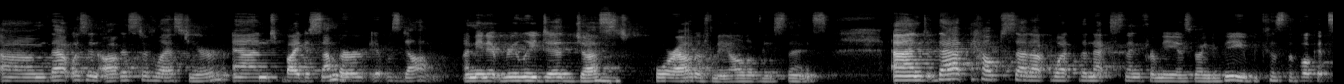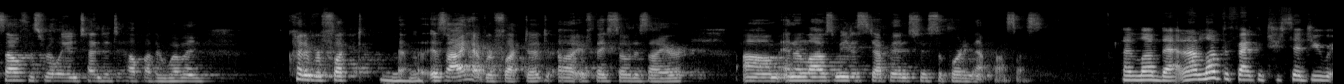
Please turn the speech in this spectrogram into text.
um, that was in August of last year, and by December it was done. I mean, it really did just pour out of me all of these things. And that helped set up what the next thing for me is going to be because the book itself is really intended to help other women kind of reflect as I have reflected, uh, if they so desire, um, and allows me to step into supporting that process. I love that, and I love the fact that you said you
